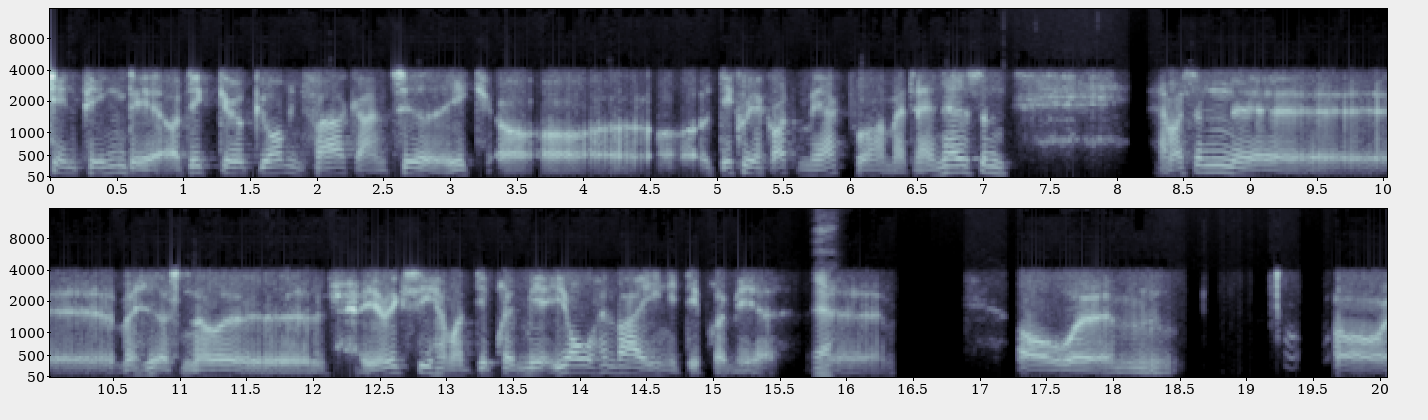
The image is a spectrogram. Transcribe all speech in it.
tjente penge der, og det gjorde, min far garanteret ikke. Og, og, og det kunne jeg godt mærke på ham, at han havde sådan... Han var sådan, øh, hvad hedder sådan noget, øh, jeg vil ikke sige, at han var deprimeret. Jo, han var egentlig deprimeret. Ja. Øh, og, øh, og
